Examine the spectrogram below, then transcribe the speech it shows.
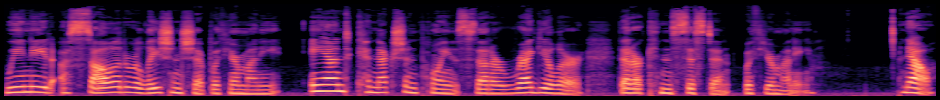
we need a solid relationship with your money and connection points that are regular, that are consistent with your money. Now,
